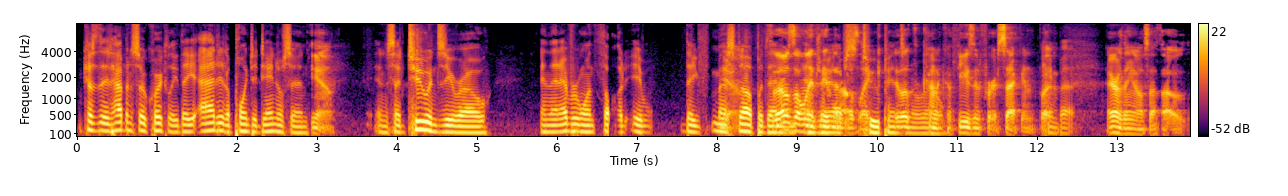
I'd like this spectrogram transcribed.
because it happened so quickly. They added a point to Danielson yeah, and said two and zero, and then everyone thought it they messed yeah. up. But then so that was the only thing that I was like, two pins in a looked kind of confusing for a second, but everything else I thought, was,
